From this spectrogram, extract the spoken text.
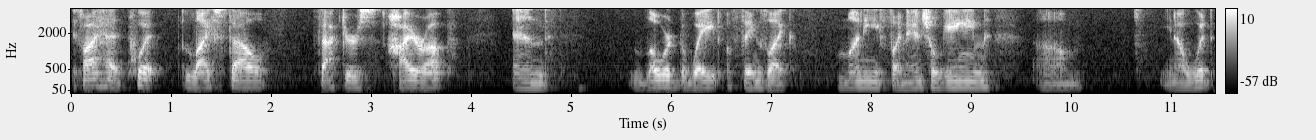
if I had put lifestyle factors higher up and lowered the weight of things like money, financial gain, um, you know, would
